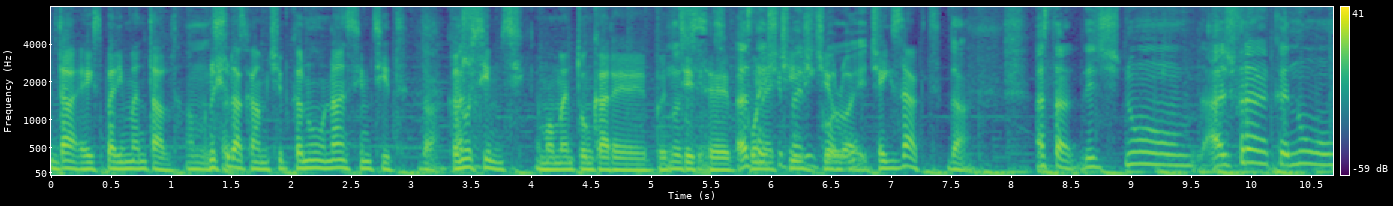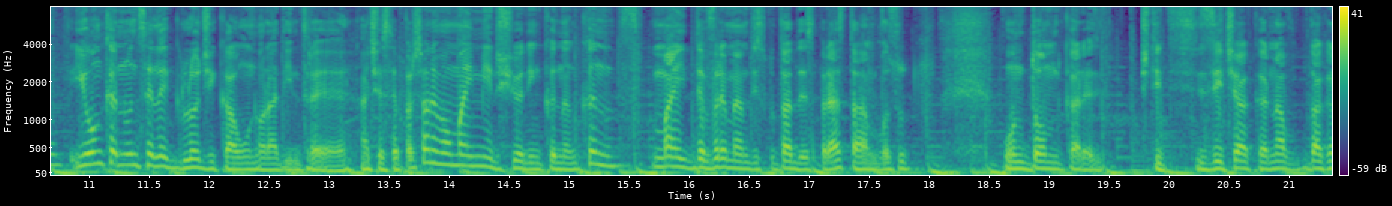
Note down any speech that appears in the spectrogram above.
Da, experimental. Am nu înțeles. știu dacă am chip, că nu n-am simțit. Da. Că nu Așa. Simți în momentul în care Nu ți simți. se Asta pune e și pericolul 5G-ul. aici. Exact. Da. Asta, deci nu, aș vrea că nu, eu încă nu înțeleg logica unora dintre aceste persoane, mă mai mir și eu din când în când, mai devreme am discutat despre asta, am văzut un domn care, știți, zicea că n-a, dacă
